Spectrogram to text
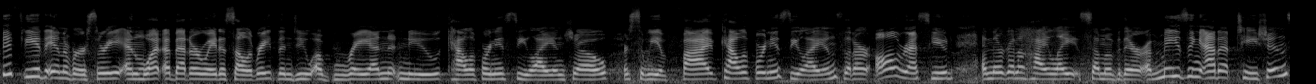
50th anniversary, and what a better way to celebrate than do a brand new California sea lion show. So we have five California sea lions that are all rescued, and they're going to highlight some of their amazing adaptations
